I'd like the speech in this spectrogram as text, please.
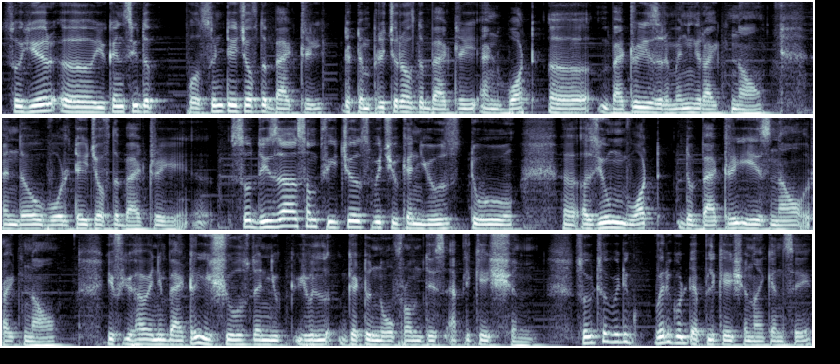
So here uh, you can see the percentage of the battery the temperature of the battery and what uh, battery is remaining right now and the voltage of the battery. So these are some features which you can use to uh, assume what the battery is now right now. If you have any battery issues then you you will get to know from this application. So it's a very very good application i can say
